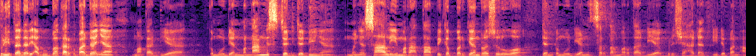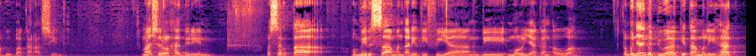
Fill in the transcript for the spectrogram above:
berita dari Abu Bakar kepadanya maka dia kemudian menangis jadi-jadinya menyesali meratapi kepergian Rasulullah dan kemudian serta merta dia bersyahadat di depan Abu Bakar As-Siddiq Masyarul hadirin peserta pemirsa Mentari TV yang dimuliakan Allah. Kemudian yang kedua kita melihat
